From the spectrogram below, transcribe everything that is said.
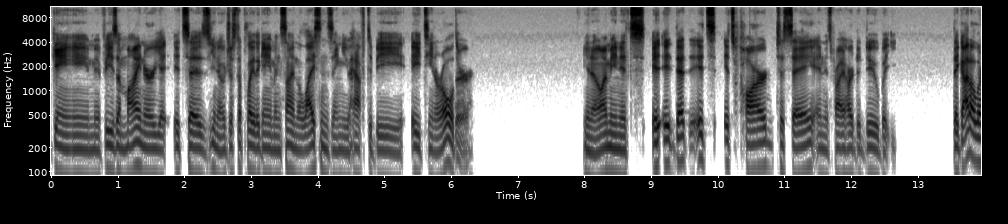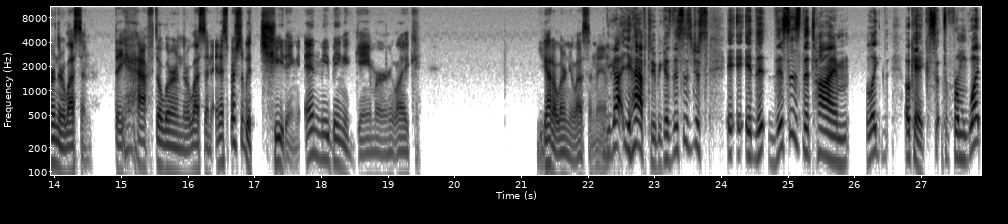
game if he's a minor? Yet it says you know just to play the game and sign the licensing, you have to be eighteen or older. You know, I mean, it's it, it that it's it's hard to say and it's probably hard to do, but they got to learn their lesson. They have to learn their lesson, and especially with cheating and me being a gamer, like you got to learn your lesson, man. You got you have to because this is just it, it, it, this is the time like okay so from what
